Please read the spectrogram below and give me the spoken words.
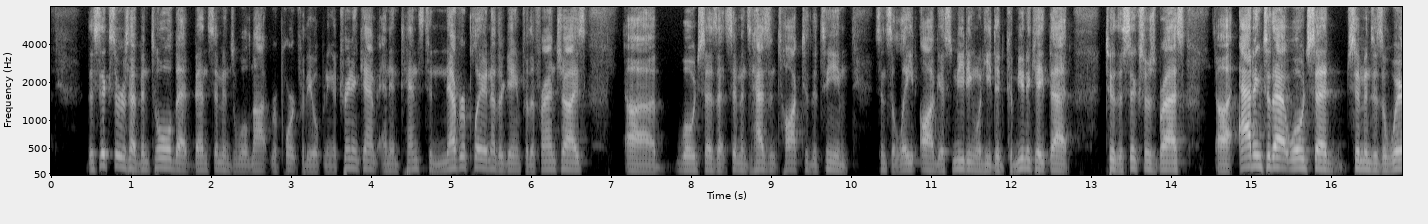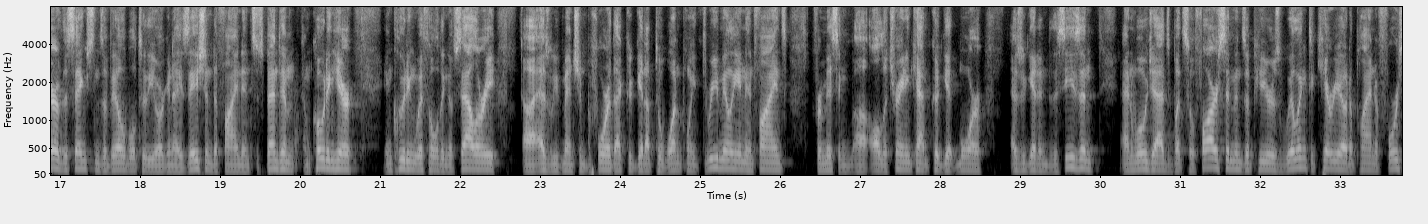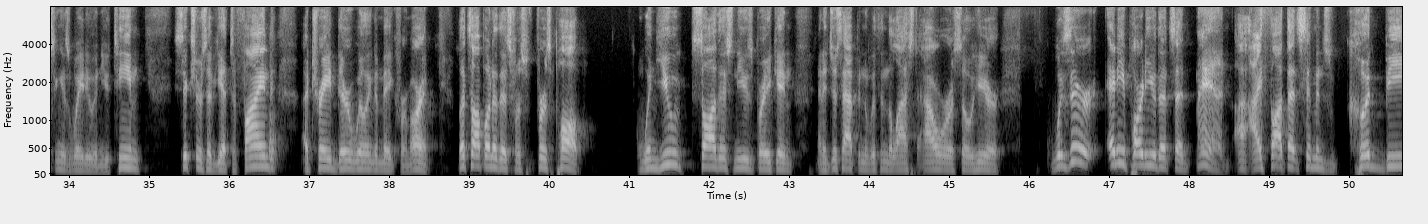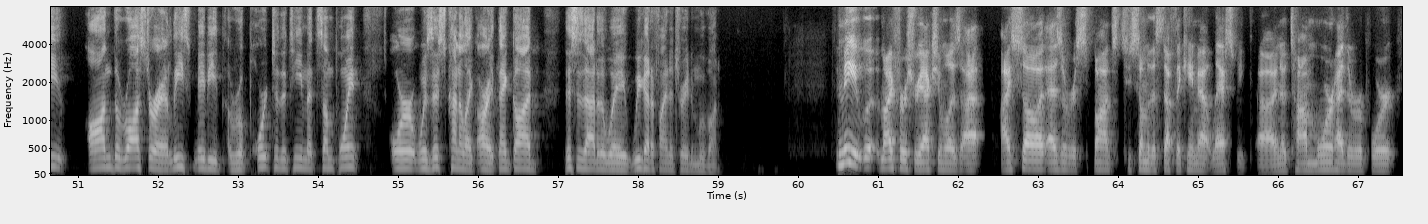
the Sixers have been told that Ben Simmons will not report for the opening of training camp and intends to never play another game for the franchise. Uh, Woj says that Simmons hasn't talked to the team since a late August meeting when he did communicate that to the Sixers brass. Uh, adding to that, Woj said Simmons is aware of the sanctions available to the organization to fine and suspend him. I'm quoting here, including withholding of salary. Uh, as we've mentioned before, that could get up to 1.3 million in fines for missing uh, all the training camp. Could get more as we get into the season. And Woj adds, but so far Simmons appears willing to carry out a plan of forcing his way to a new team. Sixers have yet to find a trade they're willing to make for him. All right, let's hop onto this first. First, Paul when you saw this news breaking and it just happened within the last hour or so here, was there any part of you that said, man, I, I thought that Simmons could be on the roster or at least maybe a report to the team at some point? Or was this kind of like, all right, thank God this is out of the way. We got to find a trade to move on? To me, my first reaction was I, I saw it as a response to some of the stuff that came out last week. Uh, I know Tom Moore had the report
